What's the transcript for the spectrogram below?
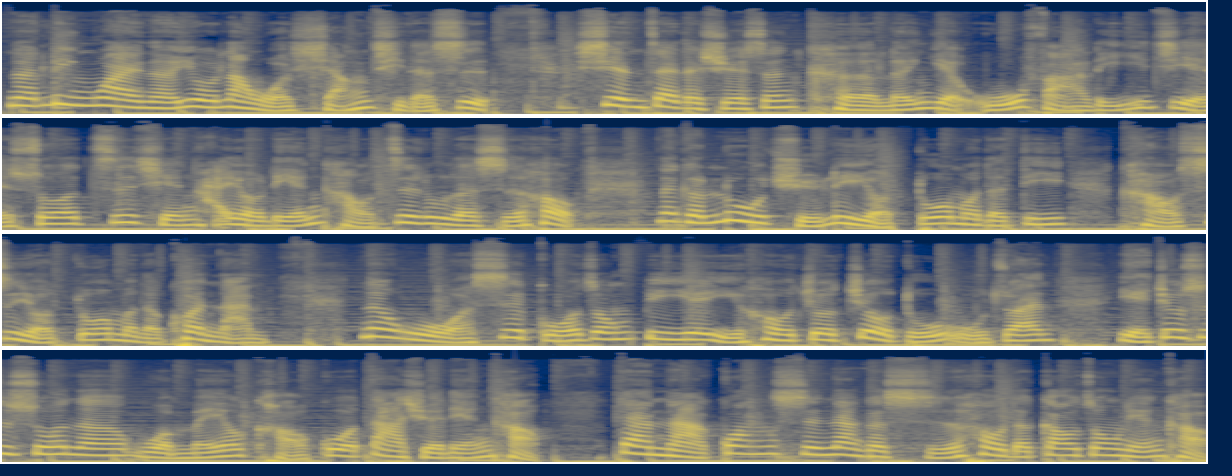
那另外呢又让我想起的是，现在的学生可能也无法理解说之前还有联考制度的时候，那个录取率有多么的低，考试有多么的困难。那我是国中毕业以后就就读五专，也就是说呢，我没有考过大学联考。但呐，光是那个时候的高中联考，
